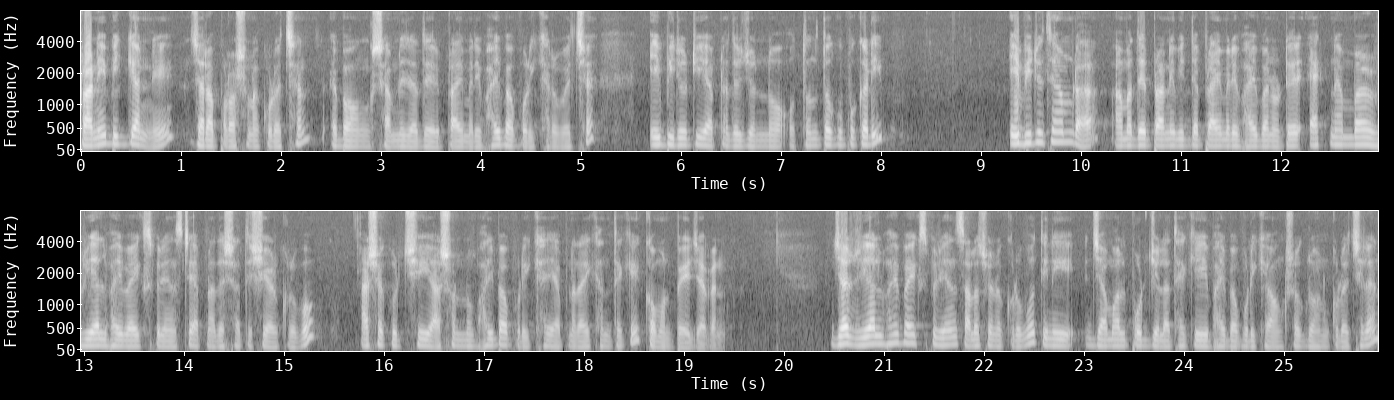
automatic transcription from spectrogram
প্রাণীবিজ্ঞান নিয়ে যারা পড়াশোনা করেছেন এবং সামনে যাদের প্রাইমারি ভাইবা পরীক্ষা রয়েছে, এই ভিডিওটি আপনাদের জন্য অত্যন্ত উপকারী। এই ভিডিওতে আমরা আমাদের প্রাণীবিদ্যা প্রাইমারি ভাইবা নোটের এক নাম্বার রিয়েল ভাইবা এক্সপিরিয়েন্সটি আপনাদের সাথে শেয়ার করব। আশা করছি আসন্ন ভাইবা পরীক্ষায় আপনারা এখান থেকে কমন পেয়ে যাবেন। যার রিয়াল ভাইবা এক্সপিরিয়েন্স আলোচনা করব, তিনি জামালপুর জেলা থেকে ভাইবা পরীক্ষায় অংশগ্রহণ করেছিলেন।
